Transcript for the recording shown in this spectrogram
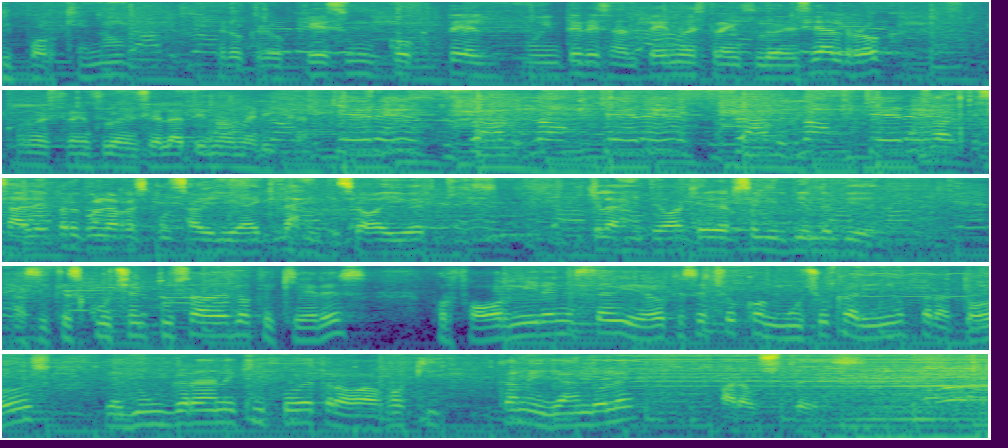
¿y por qué no? Pero creo que es un cóctel muy interesante de nuestra influencia del rock con nuestra influencia latinoamericana. O sea, que sale pero con la responsabilidad de que la gente se va a divertir y que la gente va a querer seguir viendo el video. Así que escuchen, tú sabes lo que quieres. Por favor, miren este video que es hecho con mucho cariño para todos y hay un gran equipo de trabajo aquí camellándole para ustedes.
